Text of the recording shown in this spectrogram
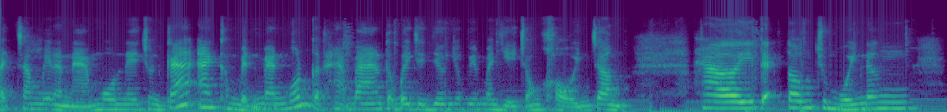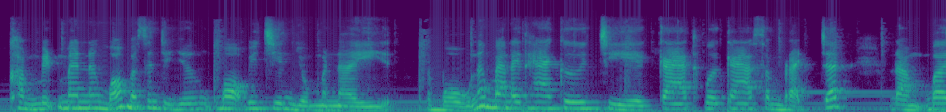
មិនចាំមានអាណាមុនទេជួនកាលអាច commitment មុនក៏ថាបានទៅបីជាយើងយកវាមកនិយាយចុងក្រោយអញ្ចឹងហើយតាក់ទងជាមួយនឹង commitment ហ្នឹងមកបើសិនជាយើងបកវាជានិយមន័យដំបូងហ្នឹងបានន័យថាគឺជាការធ្វើការសម្រេចចិត្តដើម្បី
